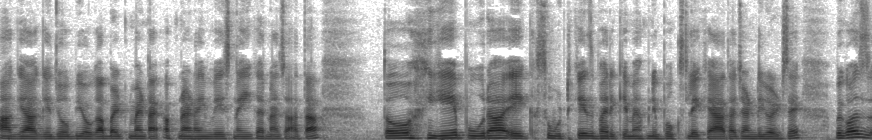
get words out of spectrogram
आगे आगे जो भी होगा बट मैं अपना टाइम वेस्ट नहीं करना चाहता. तो ये पूरा एक सूट केस भर के मैं अपनी बुक्स लेके आया था चंडीगढ़ से. बिकॉज़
